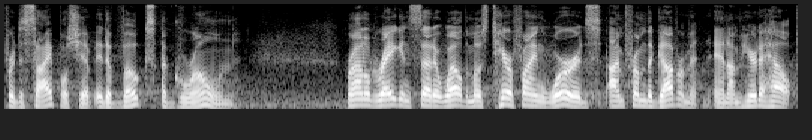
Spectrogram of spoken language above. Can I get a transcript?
for discipleship. It evokes a groan. Ronald Reagan said it well the most terrifying words I'm from the government and I'm here to help.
